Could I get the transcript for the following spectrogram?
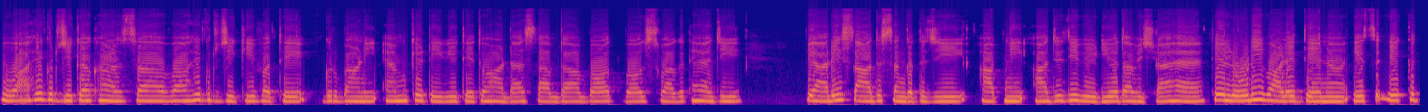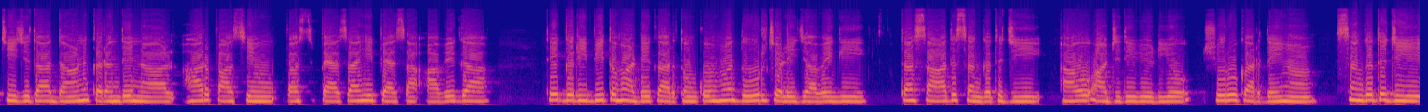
ਵਾਹਿਗੁਰੂ ਜੀ ਕਾ ਖਾਲਸਾ, ਵਾਹਿਗੁਰੂ ਜੀ ਕੀ ਫਤਿਹ। ਗੁਰਬਾਣੀ ਐਮਕੇ ਟੀਵੀ ਤੇ ਤੁਹਾਡਾ ਸਭ ਦਾ ਬਹੁਤ-ਬਹੁਤ ਸਵਾਗਤ ਹੈ ਜੀ। ਪਿਆਰੀ ਸਾਧ ਸੰਗਤ ਜੀ, ਆਪਣੀ ਅੱਜ ਦੀ ਵੀਡੀਓ ਦਾ ਵਿਸ਼ਾ ਹੈ ਕਿ ਲੋਹੜੀ ਵਾਲੇ ਦਿਨ ਇਸ ਇੱਕ ਚੀਜ਼ ਦਾ ਦਾਨ ਕਰਨ ਦੇ ਨਾਲ ਹਰ ਪਾਸਿਓਂ ਬਸ ਪੈਸਾ ਹੀ ਪੈਸਾ ਆਵੇਗਾ ਤੇ ਗਰੀਬੀ ਤੁਹਾਡੇ ਘਰ ਤੋਂ ਕੋਹਾਂ ਦੂਰ ਚਲੀ ਜਾਵੇਗੀ। ਤਾਂ ਸਾਧ ਸੰਗਤ ਜੀ, ਆਓ ਅੱਜ ਦੀ ਵੀਡੀਓ ਸ਼ੁਰੂ ਕਰਦੇ ਹਾਂ। ਸੰਗਤ ਜੀ,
